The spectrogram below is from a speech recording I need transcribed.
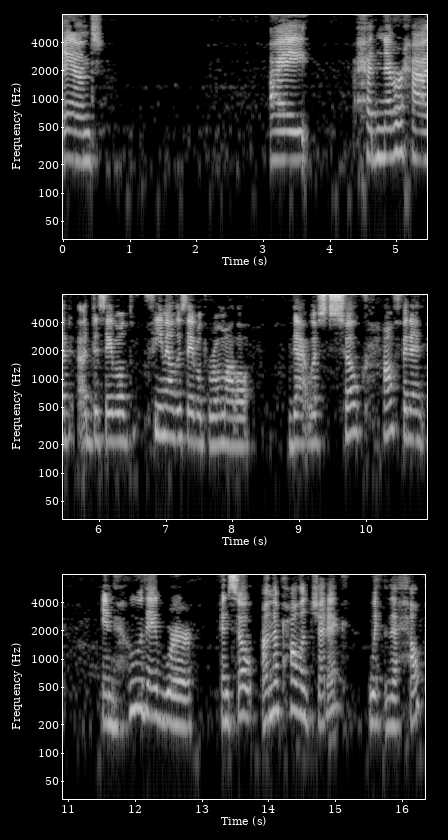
and I had never had a disabled, female disabled role model that was so confident in who they were and so unapologetic with the help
